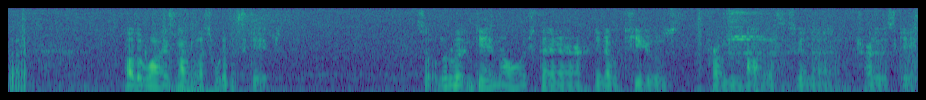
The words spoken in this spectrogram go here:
but Otherwise, Nautilus would have escaped. So a little bit of game knowledge there, you know, cues from Nautilus is gonna try to escape.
